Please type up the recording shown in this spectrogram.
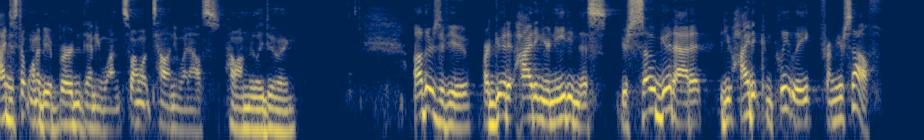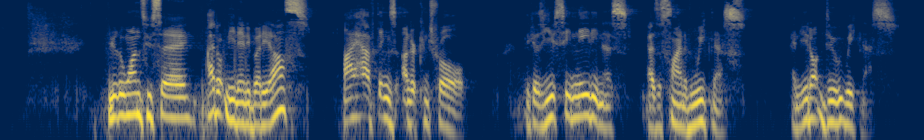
I just don't want to be a burden to anyone, so I won't tell anyone else how I'm really doing. Others of you are good at hiding your neediness. You're so good at it that you hide it completely from yourself. You're the ones who say, I don't need anybody else. I have things under control. Because you see neediness as a sign of weakness, and you don't do weakness.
